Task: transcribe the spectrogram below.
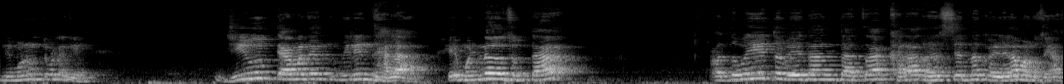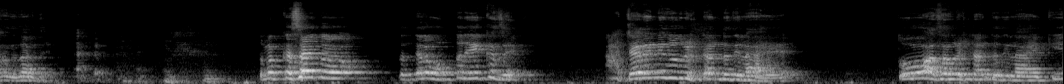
म्हणून तुला घे जीव त्यामध्ये विलीन झाला हे म्हणणं सुद्धा अद्वैत वेदांताचा खरा रहस्य न कळलेला माणूस आहे असा त्याचा अर्थ आहे. तर मग कसा आहे तो? तर त्याला उत्तर एकच आहे. आचार्यांनी जो दृष्टांत दिला आहे तो असा दृष्टांत दिला आहे की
